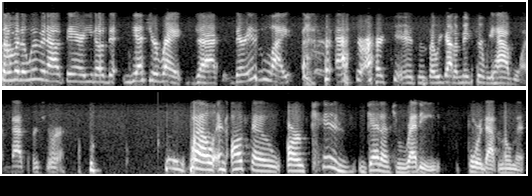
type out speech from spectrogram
some of the women out there, you know, that yes, you're right, Jack. There is life after our kids, and so we got to make sure we have one. That's for sure. Well, and also our kids get us ready for that moment.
